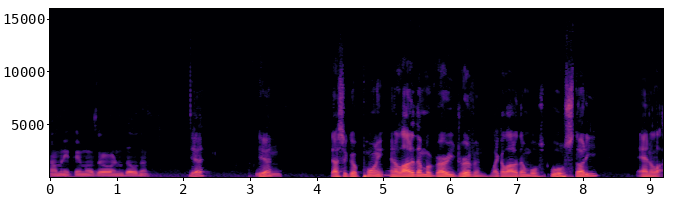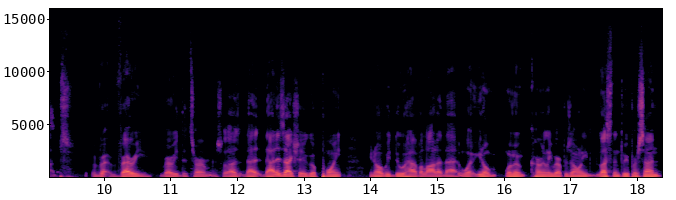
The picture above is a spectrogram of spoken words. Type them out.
how many females there are in the building. Yeah. Yeah. Mhm. That's a good point. and a lot of them are very driven. Like a lot of them will will study, and a lot very very determined. So that's that that is actually a good point. You know, we do have a lot of that. Wo- You know, women currently represent only less than three percent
